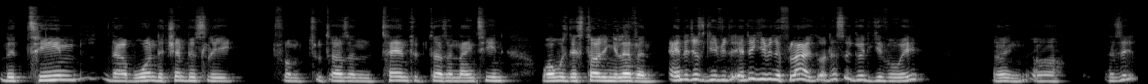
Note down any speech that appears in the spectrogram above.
the team that won the Champions League from 2010 to 2019. What was their starting eleven? And they just give you the, and they give you the flag. Oh, that's a good giveaway. I mean, uh, is it?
